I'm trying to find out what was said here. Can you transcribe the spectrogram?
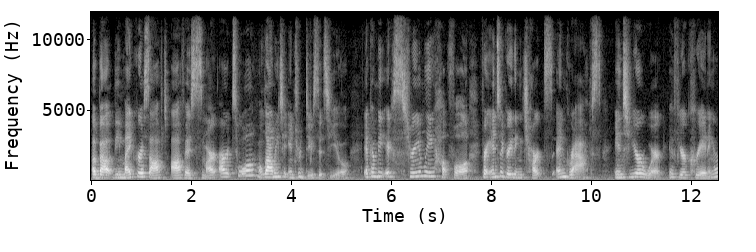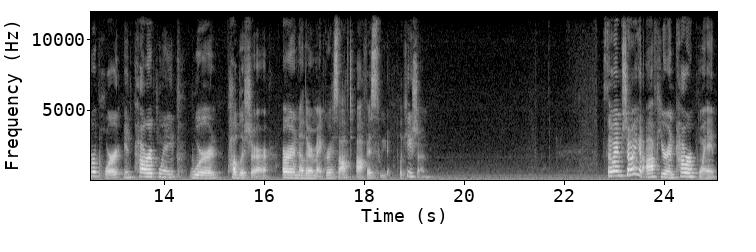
about the Microsoft Office SmartArt tool, allow me to introduce it to you. It can be extremely helpful for integrating charts and graphs into your work if you're creating a report in PowerPoint, Word, Publisher, or another Microsoft Office Suite application. So I'm showing it off here in PowerPoint,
